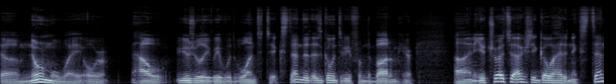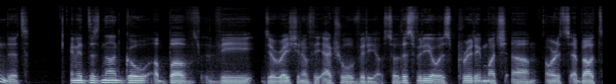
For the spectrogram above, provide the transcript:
um, normal way or how usually we would want to extend it is going to be from the bottom here. Uh, and you try to actually go ahead and extend it and it does not go above the duration of the actual video. So this video is pretty much, um, or it's about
